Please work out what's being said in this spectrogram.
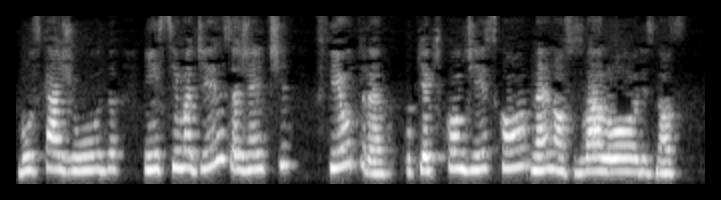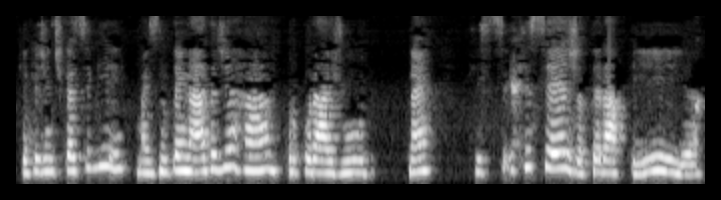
busca ajuda e em cima disso a gente filtra o que é que condiz com, né, nossos valores, nosso, o que é que a gente quer seguir, mas não tem nada de errado procurar ajuda, né? Que, que seja terapia,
